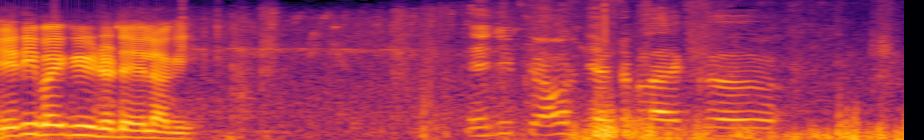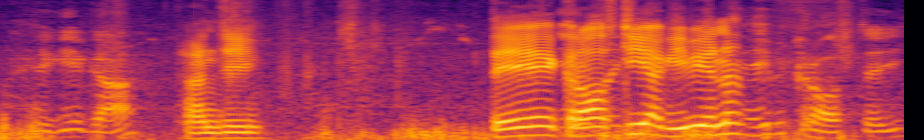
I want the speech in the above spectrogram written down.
ਇਹਦੀ ਬਾਈ ਕੀ ਡਿਟੇਲ ਹੈਗੀ? ਇਹ ਜੀ ਪਿਓਰ ਜੈਟ ਬਲੈਕ ਹੈਗੀ ਗਾਂ। ਹਾਂਜੀ। ਤੇ ਕ੍ਰਾਸ ਹੀ ਹੈਗੀ ਵੀ ਹੈ ਨਾ? ਇਹ ਵੀ ਕ੍ਰਾਸ ਤੇ ਜੀ।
